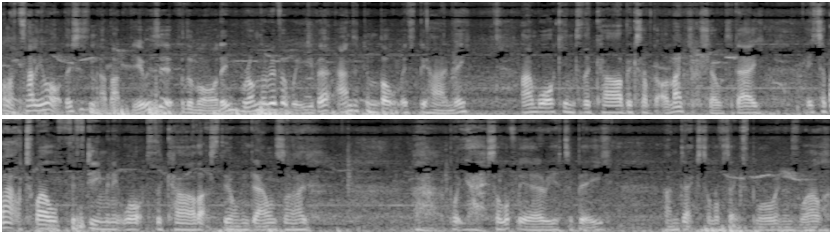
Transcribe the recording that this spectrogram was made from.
Well, I tell you what, this isn't a bad view, is it, for the morning? We're on the River Weaver, and Anderton boat lift behind me. I'm walking to the car because I've got a magic show today. It's about a 12, 15 minute walk to the car, that's the only downside. But yeah, it's a lovely area to be, and Dexter loves exploring as well.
